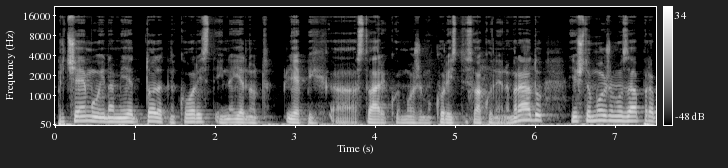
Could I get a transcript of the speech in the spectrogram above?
pri čemu i nam je dodatna korist i na jednu od lijepih stvari koje možemo koristiti u svakodnevnom radu je što možemo zapravo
